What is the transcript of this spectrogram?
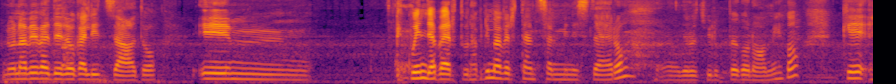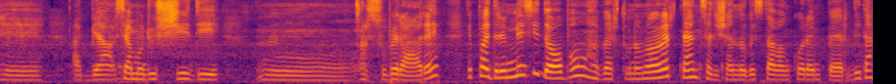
non aveva delocalizzato. E, ehm, e quindi ha aperto una prima vertenza al Ministero eh, dello Sviluppo Economico che eh, abbia, siamo riusciti mh, mm, a superare. E poi tre mesi dopo ha aperto una nuova vertenza dicendo che stava ancora in perdita,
